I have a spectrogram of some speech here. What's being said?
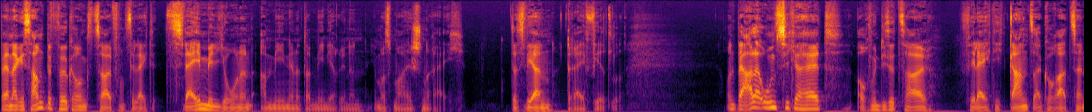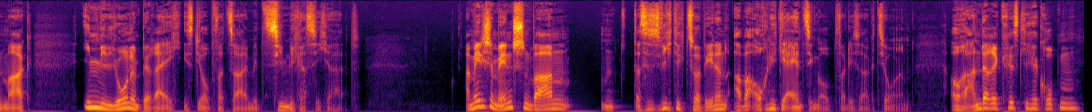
Bei einer Gesamtbevölkerungszahl von vielleicht 2 Millionen Armeniern und Armenierinnen im Osmanischen Reich. Das wären drei Viertel. Und bei aller Unsicherheit, auch wenn diese Zahl vielleicht nicht ganz akkurat sein mag, im Millionenbereich ist die Opferzahl mit ziemlicher Sicherheit. Armenische Menschen waren, und das ist wichtig zu erwähnen, aber auch nicht die einzigen Opfer dieser Aktionen. Auch andere christliche Gruppen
